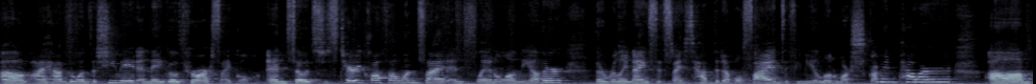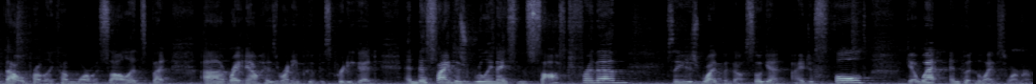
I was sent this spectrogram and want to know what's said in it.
um, I have the ones that she made and they go through our cycle. And so it's just terry cloth on one side and flannel on the other. They're really nice. It's nice to have the double sides if you need a little more scrubbing power. Um, that will probably come more with solids, but uh, right now his runny poop is pretty good. And this side is really nice and soft for them. So you just wipe and go. So again, I just fold, get wet, and put in the wipes warmer.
